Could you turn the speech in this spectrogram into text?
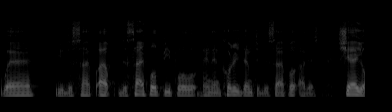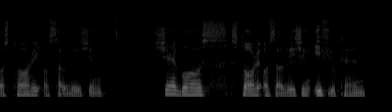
where you disciple, uh, disciple people and encourage them to disciple others. Share your story of salvation. Share God's story of salvation if you can.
